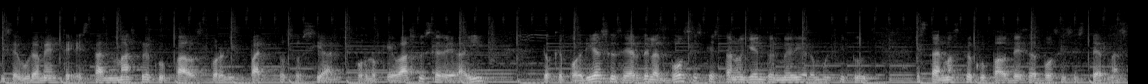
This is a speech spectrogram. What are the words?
y seguramente están más preocupados por el impacto social, por lo que va a suceder ahí, lo que podría suceder de las voces que están oyendo en medio de la multitud, están más preocupados de esas voces externas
